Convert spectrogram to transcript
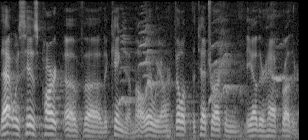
That was his part of uh, the kingdom. Oh, there we are. Philip the tetrarch and the other half brother.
